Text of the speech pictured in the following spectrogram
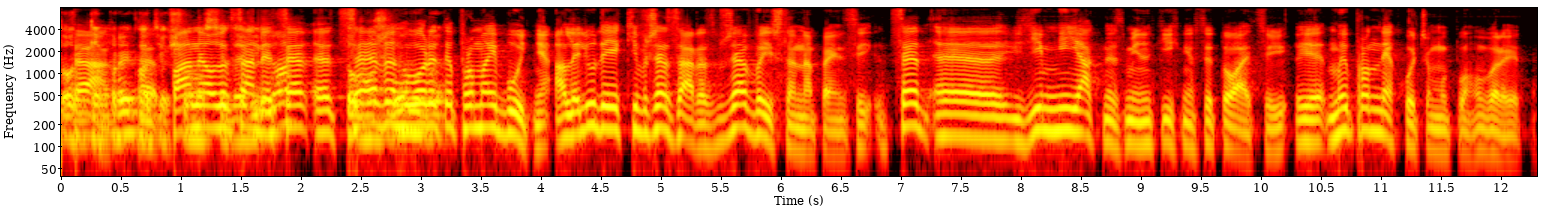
От, Так, наприклад, якщо пане Олександре, війна, це, е, це ви говорите про майбутнє, але люди, які вже зараз вже вийшли на пенсії, це е, їм ніяк не змінить їхню ситуацію. Ми про них хочемо поговорити.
